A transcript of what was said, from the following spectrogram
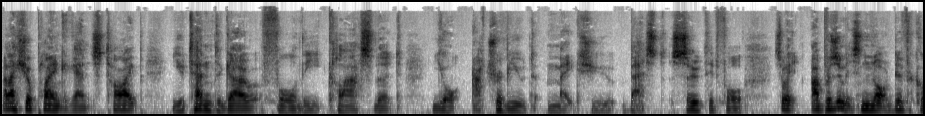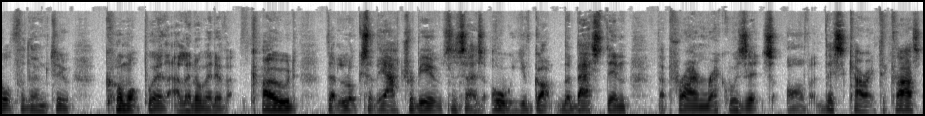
unless you're playing against type, you tend to go for the class that your attribute makes you best suited for. So it, I presume it's not difficult for them to come up with a little bit of code that looks at the attributes and says, oh, you've got the best in the prime requisites of this character class,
